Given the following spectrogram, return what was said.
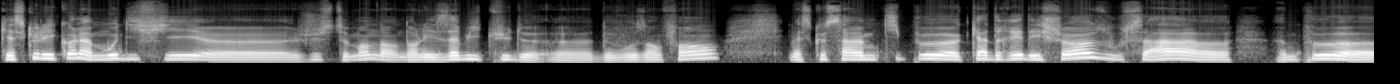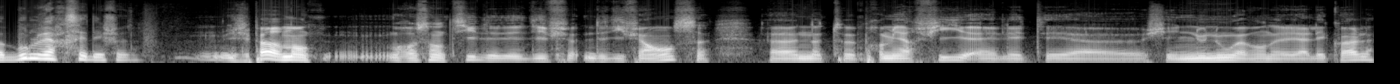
Qu'est-ce que l'école a modifié euh, justement dans, dans les habitudes de vos enfants? Est-ce que ça a un petit peu cadré des choses ou ça a un peu bouleversé des choses? J'ai pas vraiment ressenti des, des dif- des différences. Euh, notre première fille, elle était euh, chez une nounou avant d'aller à l'école.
